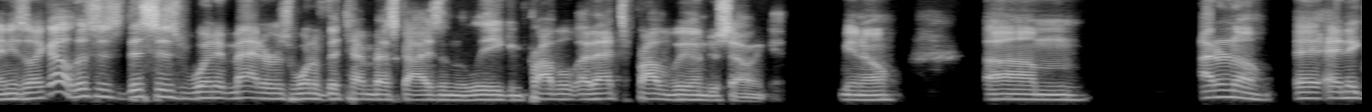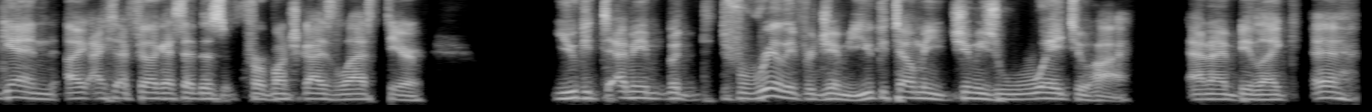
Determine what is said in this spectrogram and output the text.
and he's like, "Oh, this is this is when it matters." One of the ten best guys in the league, and probably that's probably underselling it. You know, um, I don't know. And again, I, I feel like I said this for a bunch of guys last year. You could, I mean, but for really for Jimmy, you could tell me Jimmy's way too high, and I'd be like, eh,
